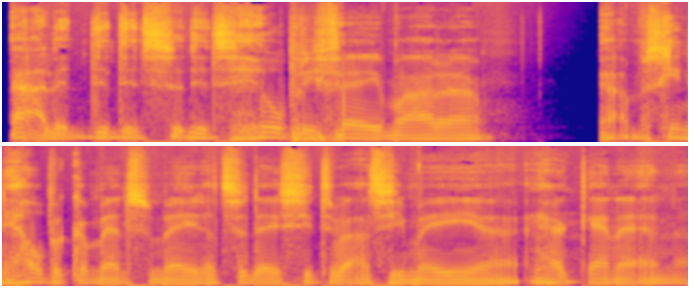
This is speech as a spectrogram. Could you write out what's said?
ja, dit, dit, dit, is, dit is heel privé, maar... uh, ja, misschien help ik er mensen mee dat ze deze situatie mee uh, herkennen. En uh,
